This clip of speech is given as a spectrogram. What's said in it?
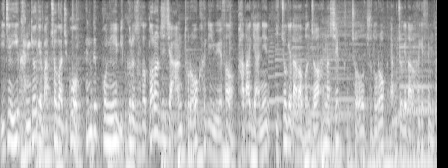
이제 이 간격에 맞춰가지고 핸드폰이 미끄러져서 떨어지지 않도록 하기 위해서 바닥이 아닌 이쪽에다가 먼저 하나씩 붙여주도록 양쪽에다가 하겠습니다.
